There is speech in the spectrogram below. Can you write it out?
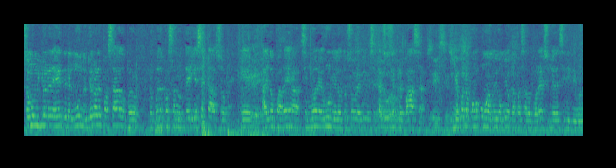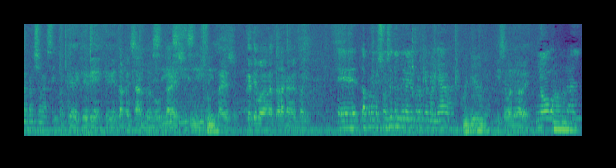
somos millones de gente en el mundo. Yo no lo he pasado, pero lo puede pasar a usted. Y ese caso, que hay dos parejas, se muere uno y el otro sobrevive. Ese caso Seguro. siempre pasa. Sí, sí, y yo conozco un amigo mío que ha pasado por eso. Y yo decidí escribir una canción así. Ok, qué bien, qué bien. Está pensando, ¿eh? me gusta eso. Me gusta eso. ¿Qué tiempo van a estar acá en el país? Eh, la promoción se termina yo creo que mañana. Mañana. Y se van de una vez. No, va a durar un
